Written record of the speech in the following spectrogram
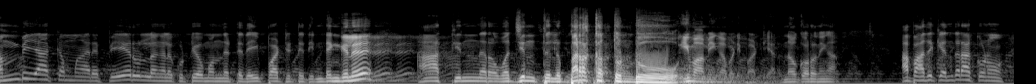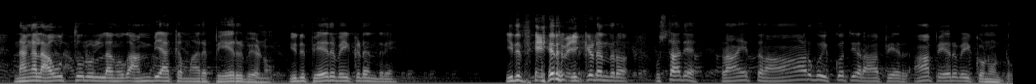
അമ്പിയാക്കന്മാരെ പേരുള്ള അങ്ങനെ കുട്ടിയോ വന്നിട്ട് ദയിപ്പാട്ടിട്ട് തിണ്ടെങ്കിൽ ആ തിന്നറ വജിന്തിൽ ബറക്കത്തുണ്ടോ ഇമാമിങ്ങ പടിപ്പാട്ടിയാർ നോക്കറോ നിങ്ങ. അപ്പൊ ಅದಕ್ಕೆ ಎಂದರಾಕೋಣ ഞങ്ങൾ ഔത്തുലുള്ള അമ്പിയാക്കന്മാരെ പേര് വേണു ഇത് പേര് വയ്ക്കടെ എന്തരേ ഇത് പേര് വയ്ക്കടെ എന്തരോ ഉസ്താദെ പ്രായത്തിൽ ആർക്കും ഇക്കൊത്തിയർ ആ പേര് ആ പേര് വയ്ക്കണുണ്ടു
